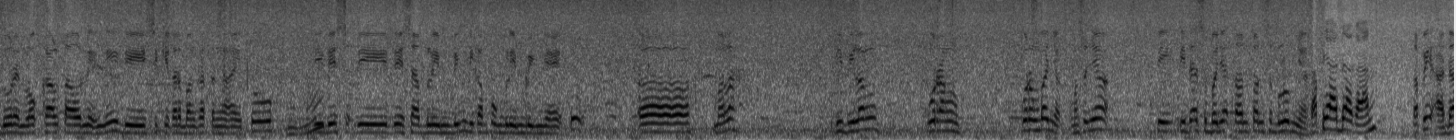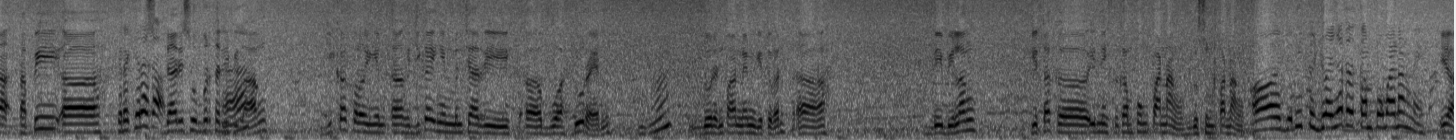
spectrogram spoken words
duren lokal tahun ini di sekitar Bangka Tengah itu di desa di desa Belimbing di kampung Belimbingnya itu eh, malah dibilang kurang kurang banyak maksudnya ti- tidak sebanyak tahun-tahun sebelumnya Tapi ada kan? tapi ada tapi eh, Kira-kira kak? dari sumber tadi bilang jika kalau ingin eh, jika ingin mencari eh, buah duren Mhm. duren panen gitu kan eh, dibilang kita ke ini ke kampung Panang dusun Panang Oh, jadi tujuannya ke Kampung Panang nih? iya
